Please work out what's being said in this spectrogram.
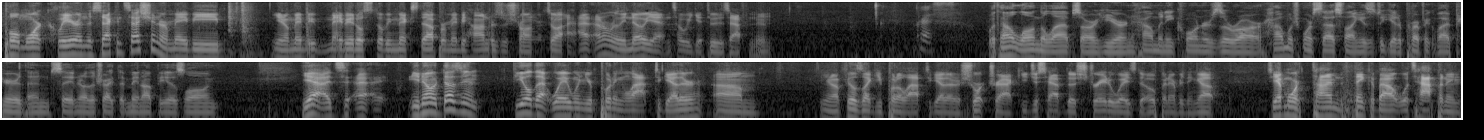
pull more clear in the second session, or maybe, you know, maybe maybe it'll still be mixed up, or maybe Hondas are stronger. So I, I don't really know yet until we get through this afternoon. Chris. With how long the laps are here and how many corners there are, how much more satisfying is it to get a perfect lap here than say another track that may not be as long? Yeah, it's uh, you know it doesn't feel that way when you're putting a lap together. Um, you know, it feels like you put a lap together at a short track. You just have those straightaways to open everything up, so you have more time to think about what's happening.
